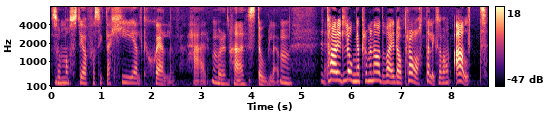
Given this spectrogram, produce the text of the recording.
så måste jag få sitta helt själv här på den här stolen. Vi tar långa promenader varje dag och pratar liksom om allt.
